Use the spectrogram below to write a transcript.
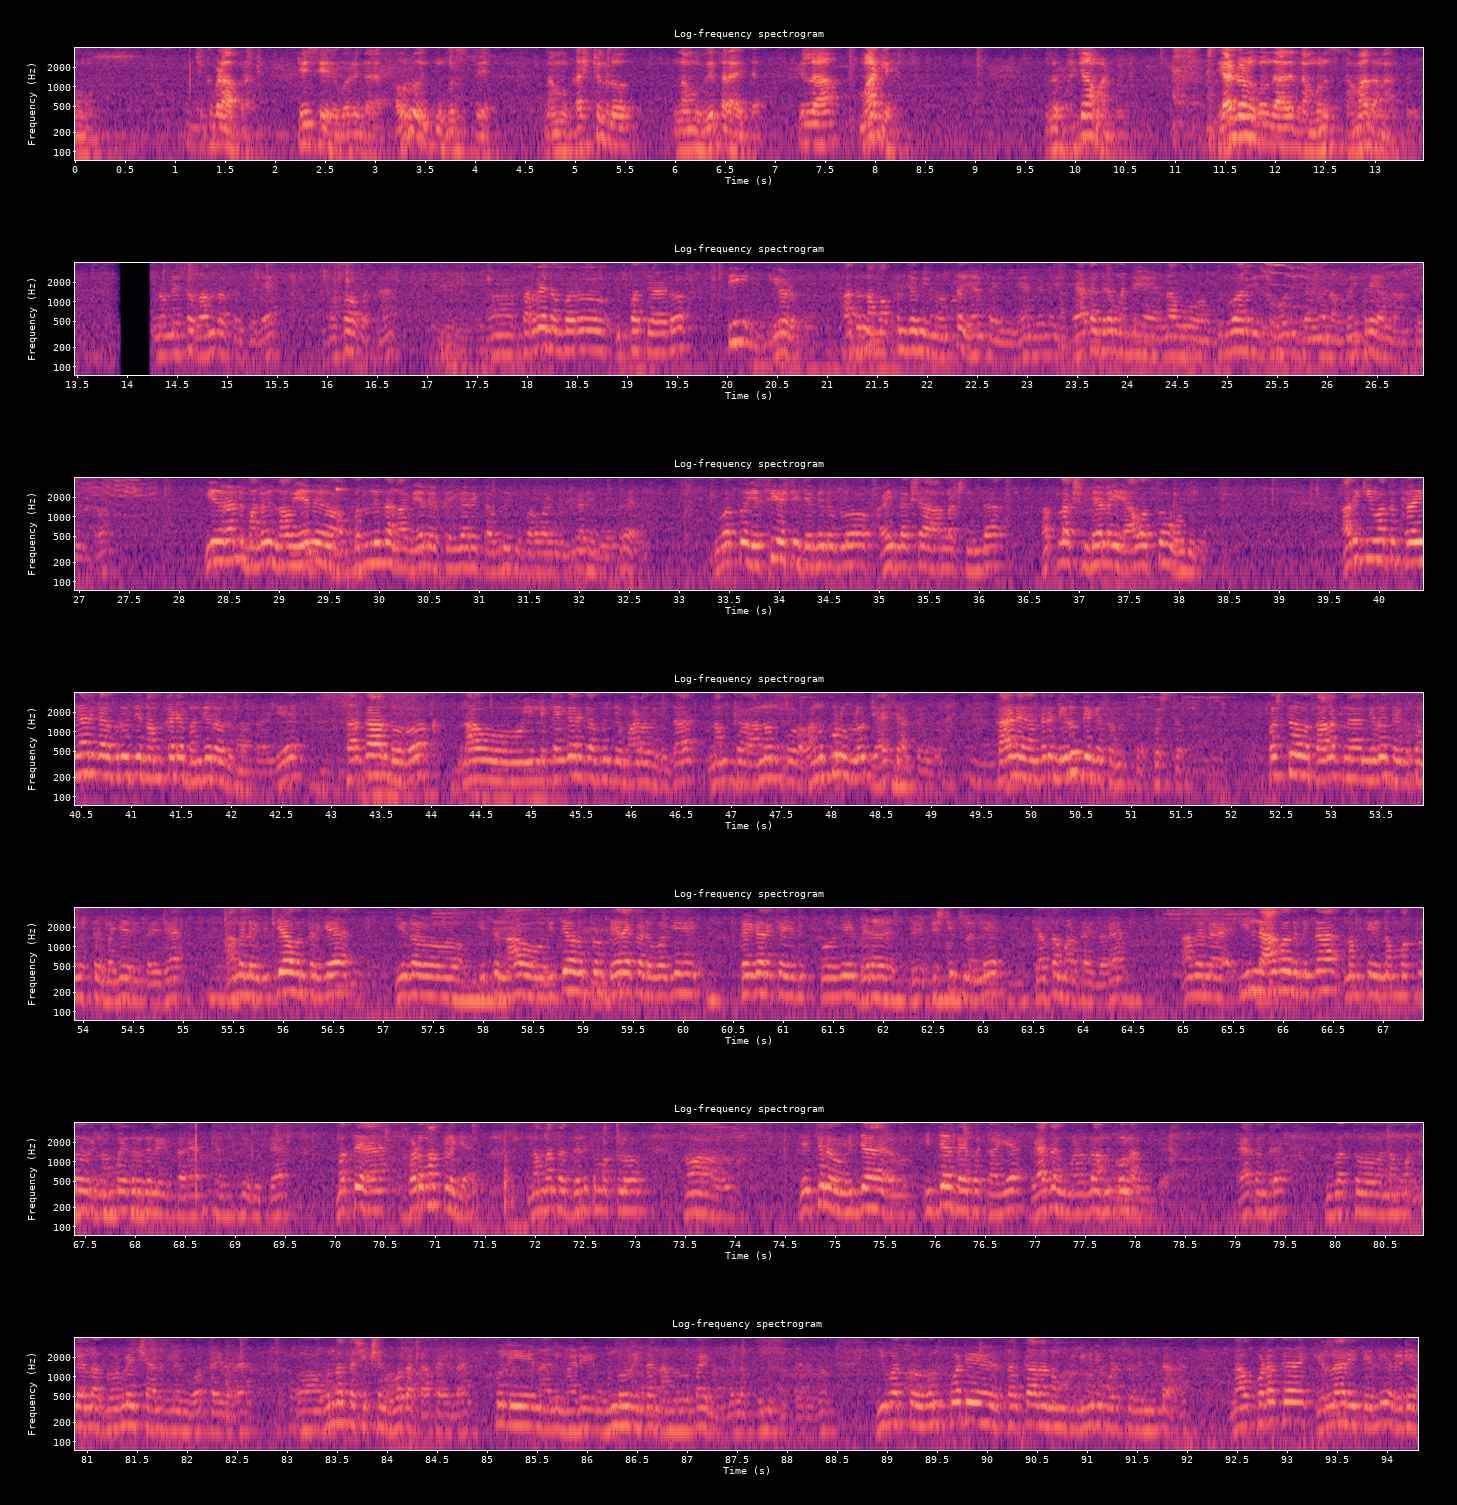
ಚಿಕ್ಕಬಳ್ಳಾಪುರ ಡಿ ಸಿ ಅವರಿದ್ದಾರೆ ಅವರು ಇದನ್ನು ಗುರುಸ್ತಿ ನಮ್ಮ ಕಷ್ಟಗಳು ನಮ್ಮ ಈ ಥರ ಐತೆ. ಇಲ್ಲ, ಮಾಡಲಿ. ಇಲ್ಲ, ಭಜಾ ಮಾಡಬೇಕು ಎರಡೊಣಗೊಂದು ಆದರೆ ನಮ್ಮ ಮನಸ್ಸು ಸಮಾಧಾನ ಆಗ್ತದೆ. ನಮ್ಮ ಹೆಸರು ರಾಮದಾಸ್ ಅಂತೇಳಿ. ಬಸವಪಟ್ಟಣ. ಸರ್ವೆ ನಂಬರು ಇಪ್ಪತ್ತೆರಡು ಪಿ ಏಳು. ಅದು ನಮ್ಮ ಅಪ್ಪನ ಜಮೀನು ಅಂತ ಹೇಳ್ತಾ ಇದ್ದೀನಿ. ಯಾಕಂದರೆ ಮೊನ್ನೆ ನಾವು ಬುಧವಾರ ದಿವಸ ಹೋಗಿದ್ದಂಗೆ ನಾವು ರೈತರೇ ಅಲ್ಲ ಅಂತ ಹೇಳಿದ್ರು. ಇದರಲ್ಲಿ ಮನವಿ ನಾವೇನು ಮೊದಲಿಂದ ನಾವೇನು ಕೈಗಾರಿಕೆ ಅಭಿವೃದ್ಧಿ ಪರವಾಗಿ ನಿಂತ್ಕೊಂಡಿದ್ವಿ ಅಂದರೆ, ಇವತ್ತು ಎಸ್ ಸಿ ಎಸ್ ಟಿ ಜಮೀನುಗಳು ಐದು ಲಕ್ಷ ಆರು ಲಕ್ಷದಿಂದ ಹತ್ತು ಲಕ್ಷ ಮೇಲೆ ಯಾವತ್ತೂ ಹೋಗಿಲ್ಲ. ಅದಕ್ಕೆ ಇವತ್ತು ಕೈಗಾರಿಕಾ ಅಭಿವೃದ್ಧಿ ನಮ್ಮ ಕಡೆ ಬಂದಿರೋದಕ್ಕೋಸ್ಕರಾಗಿ ಸರ್ಕಾರದವರು ನಾವು ಇಲ್ಲಿ ಕೈಗಾರಿಕಾ ಅಭಿವೃದ್ಧಿ ಮಾಡೋದ್ರಿಂದ ನಮ್ಗೆ ಅನುಕೂಲ ಅನುಕೂಲಗಳು ಜಾಸ್ತಿ ಆಗ್ತಾ ಇದೆ. ಕಾರಣ ಏನಂದರೆ ನಿರುದ್ಯೋಗ ಸಂಸ್ಥೆ ಫಸ್ಟ್ ಫಸ್ಟ್ ತಾಲೂಕಿನ ನಿರುದ್ಯೋಗ ಸಂಸ್ಥೆ ಬಗೆಹರಿತಾ ಇದೆ. ಆಮೇಲೆ ವಿದ್ಯಾವಂತರಿಗೆ ಈಗ ಇದು ನಾವು ವಿದ್ಯಾವಂತರು ಬೇರೆ ಕಡೆ ಹೋಗಿ ಕೈಗಾರಿಕೆ ಇದಕ್ಕೆ ಹೋಗಿ ಬೇರೆ ಡಿಸ್ಟಿಕ್ನಲ್ಲಿ ಕೆಲಸ ಮಾಡ್ತಾ ಇದ್ದಾರೆ. ಆಮೇಲೆ ಇಲ್ಲಿ ಆಗೋದ್ರಿಂದ ನಮಗೆ ನಮ್ಮ ಮಕ್ಕಳು ನಮ್ಮ ಎದುರುಗಡೆ ಇರ್ತಾರೆ, ಕೆಲಸ ಸಿಗುತ್ತೆ. ಮತ್ತು ಬಡ ಮಕ್ಕಳಿಗೆ ನಮ್ಮಂಥ ದಲಿತ ಮಕ್ಕಳು ಹೆಚ್ಚಿನ ವಿದ್ಯಾ, ವಿದ್ಯಾಭ್ಯಾಸಕ್ಕಾಗಿ ವ್ಯಾಸಂಗ ಮಾಡಲು ಅನುಕೂಲ ಆಗುತ್ತೆ. ಯಾಕಂದರೆ ಇವತ್ತು ನಮ್ಮ ಮಕ್ಕಳೆಲ್ಲ ಗೌರ್ಮೆಂಟ್ ಶಾಲೆಗಳಲ್ಲಿ ಓದ್ತಾ ಇದ್ದಾರೆ. ಉನ್ನತ ಶಿಕ್ಷಣ ಓದೋಕ್ಕಾಗ್ತಾ ಇಲ್ಲ. ಕೂಲಿ ನಾಲಿ ಮಾಡಿ ಮುನ್ನೂರಿಂದ ನಾನ್ನೂರು ರೂಪಾಯಿ ನಮಗೆಲ್ಲ ಕೂಲಿ ಸಿಗ್ತಾ ಇರೋದು. ಇವತ್ತು ಒಂದು ಕೋಟಿ ಸರ್ಕಾರ ನಮ್ಗೆ ನಿಗದಿಪಡಿಸೋದ್ರಿಂದ ನಾವು ಕೊಡೋಕ್ಕೆ ಎಲ್ಲ ರೀತಿಯಲ್ಲಿ ರೆಡಿ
